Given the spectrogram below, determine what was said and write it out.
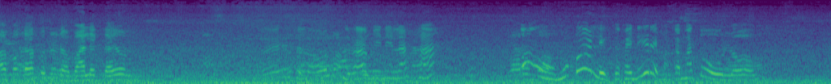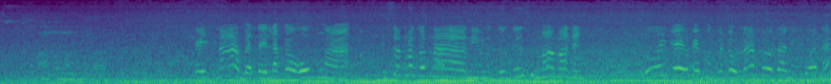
Ah, pagkato na daw, balik na yun. Eh, sa loob, grabe nila, ha? Oo, mubalik ka kay dire, man ka matulog. Kahit na, batay lakaw og nga. Isang magot na ni magugul si mama ni. Uy, kayo kay maglakaw-lakaw tani ko na.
